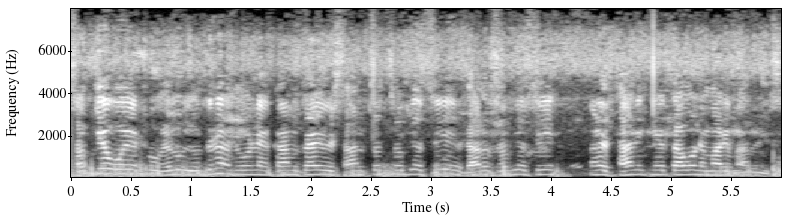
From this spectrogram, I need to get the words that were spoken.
શક્ય હોય એટલું વહેલું યોજના ધોરણે કામ થાય એવી સાંસદ સભ્ય છે, ધારાસભ્ય છે અને સ્થાનિક નેતાઓને મારી માંગણી છે.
